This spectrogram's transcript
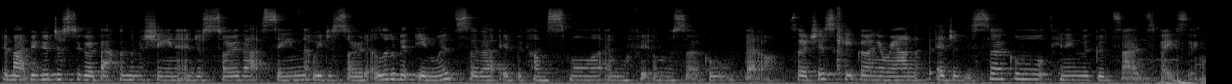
it might be good just to go back on the machine and just sew that seam that we just sewed a little bit inwards so that it becomes smaller and will fit on the circle better. So just keep going around the edge of this circle, pinning the good side spacing.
